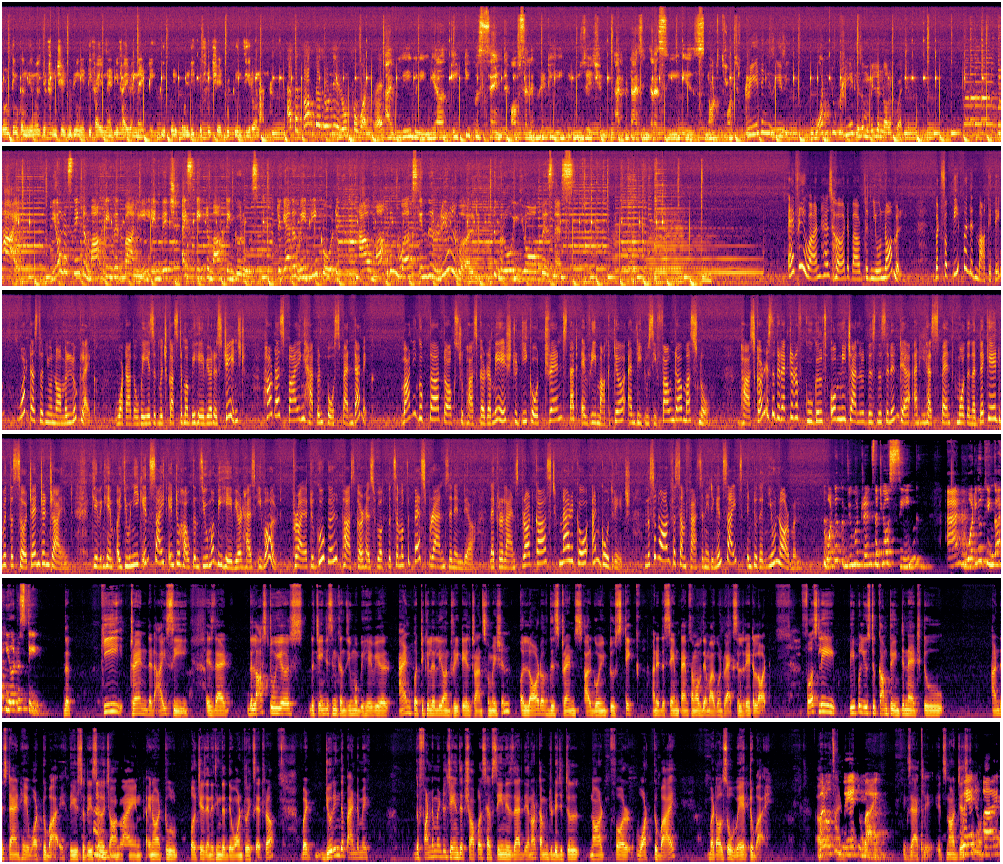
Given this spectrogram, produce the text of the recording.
don't think consumers differentiate between 85, 95, and 90. People only differentiate between 0 and 100. At the top, there's only room for one, right? I believe in India, 80% of celebrity usage in advertising that I see is not thought. Creating is easy. What to create is a million dollar question. You're listening to Marketing with Vani, in which I speak to marketing gurus. Together, we decode how marketing works in the real world to grow your business. Everyone has heard about the new normal. But for people in marketing, what does the new normal look like? What are the ways in which customer behavior has changed? How does buying happen post pandemic? Vani Gupta talks to Bhaskar Ramesh to decode trends that every marketer and D2C founder must know. Bhaskar is the director of Google's omni-channel business in India and he has spent more than a decade with the search engine giant, giving him a unique insight into how consumer behavior has evolved. Prior to Google, Bhaskar has worked with some of the best brands in India, like Reliance Broadcast, Marico, and Godrej. Listen on for some fascinating insights into the new normal. What are the consumer trends that you're seeing, and what do you think are here to stay? The key trend that I see is that the last two years, the changes in consumer behavior and particularly on retail transformation, a lot of these trends are going to stick, and at the same time, some of them are going to accelerate a lot. Firstly, people used to come to internet to understand, hey, what to buy. They used to research mm. online, you know, to purchase anything that they want to, etc. But during the pandemic, the fundamental change that shoppers have seen is that they are not coming to digital not for what to buy, but also where to buy. But uh, also where to buy. Exactly. It's not just where to buy,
